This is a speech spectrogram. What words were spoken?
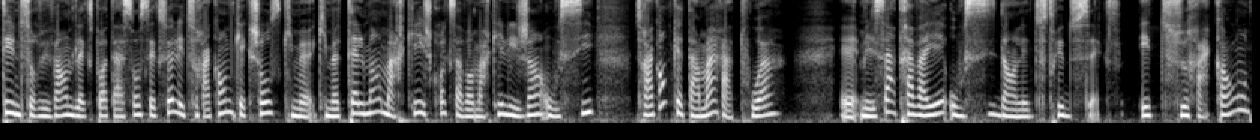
Tu es une survivante de l'exploitation sexuelle et tu racontes quelque chose qui me qui m'a tellement marqué. Je crois que ça va marquer les gens aussi. Tu racontes que ta mère à toi, euh, Mélissa, a travaillé aussi dans l'industrie du sexe. Et tu racontes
